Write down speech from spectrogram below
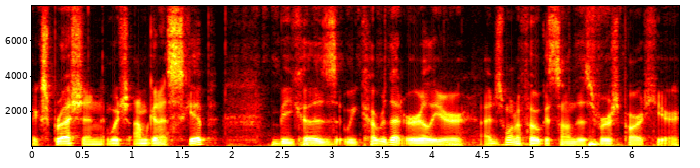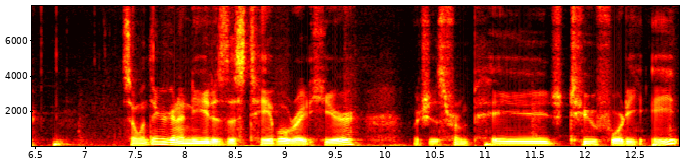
expression, which I'm going to skip because we covered that earlier. I just want to focus on this first part here. So one thing you're going to need is this table right here, which is from page 248.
